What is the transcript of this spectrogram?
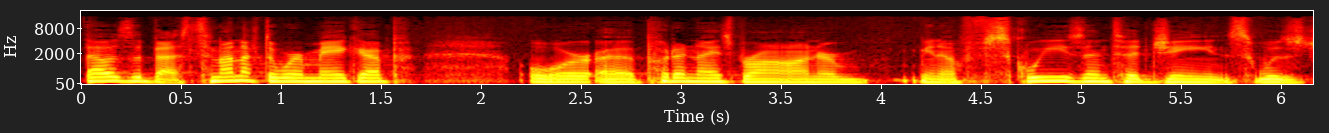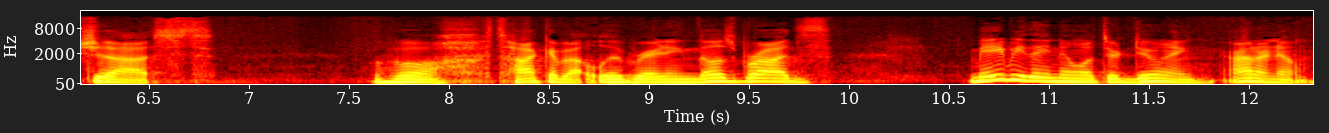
That was the best. To not have to wear makeup or uh, put a nice bra on or you know squeeze into jeans was just oh talk about liberating those broads maybe they know what they're doing i don't know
